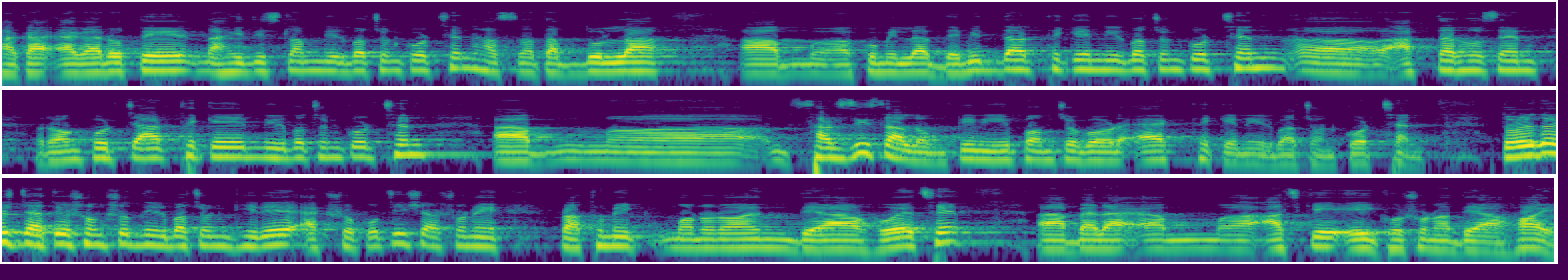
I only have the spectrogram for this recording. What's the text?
ঢাকা এগারোতে নাহিদ ইসলাম নির্বাচন করছেন, হাসনাত আবদুল্লাহ কুমিল্লা দেবিদ্দার থেকে নির্বাচন করছেন আক্তার হোসেন রংপুর চার থেকে নির্বাচন করছেন সার্জিস আলম তিনি পঞ্চগড় এক থেকে নির্বাচন করছেন। ত্রয়োদশ জাতীয় সংসদ নির্বাচন ঘিরে একশো পঁচিশ আসনে প্রাথমিক মনোনয়ন দেয়া হয়েছে। বেলা আজকে এই ঘোষণা দেয়া হয়।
